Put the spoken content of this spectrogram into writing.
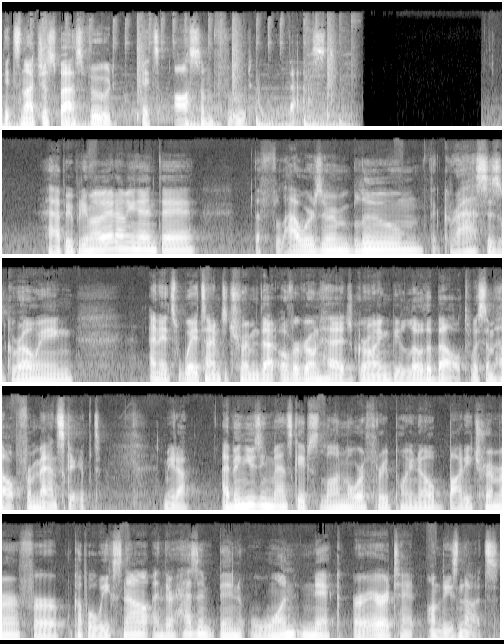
It's not just fast food, it's awesome food fast. Happy primavera, mi gente. The flowers are in bloom, the grass is growing, and it's way time to trim that overgrown hedge growing below the belt with some help from Manscaped. Mira, I've been using Manscaped's Lawnmower 3.0 body trimmer for a couple weeks now, and there hasn't been one nick or irritant on these nuts.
